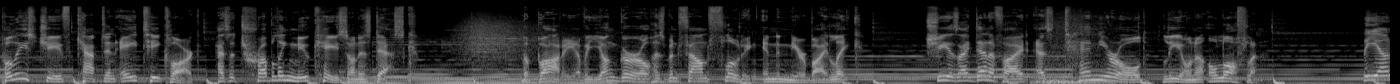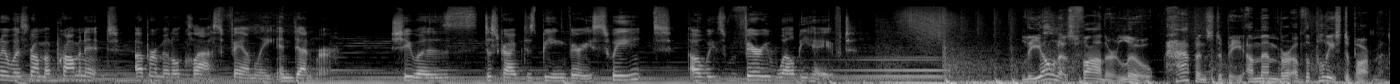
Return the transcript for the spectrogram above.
Police Chief Captain A.T. Clark has a troubling new case on his desk. The body of a young girl has been found floating in a nearby lake. She is identified as 10-year-old Leona O'Laughlin. Leona was from a prominent upper middle class family in Denver. She was described as being very sweet, always very well behaved. Leona's father, Lou, happens to be a member of the police department.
